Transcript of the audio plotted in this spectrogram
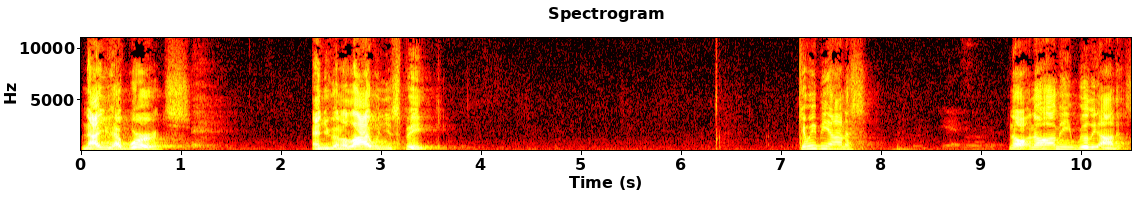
Now you have words. And you're going to lie when you speak. Can we be honest? No, no, I mean really honest.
